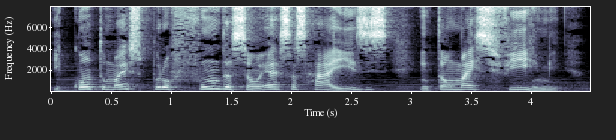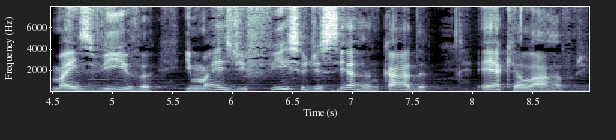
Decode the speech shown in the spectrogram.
e quanto mais profundas são essas raízes, então mais firme, mais viva e mais difícil de ser arrancada é aquela árvore.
